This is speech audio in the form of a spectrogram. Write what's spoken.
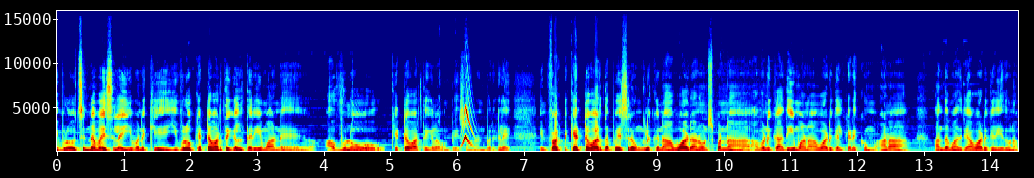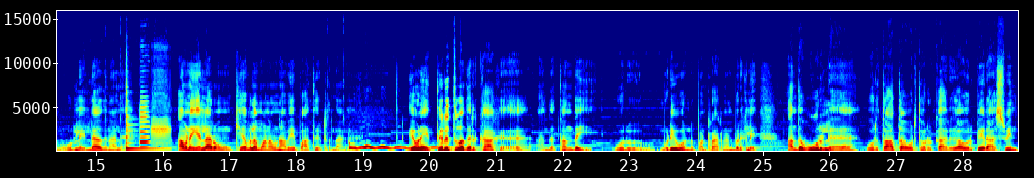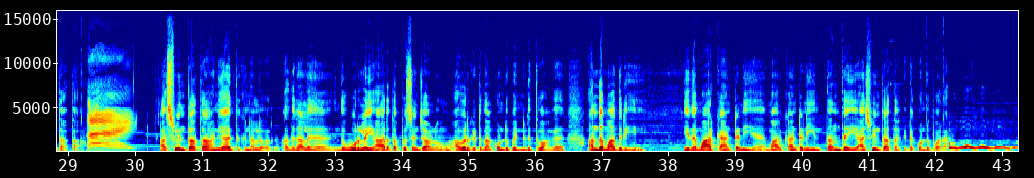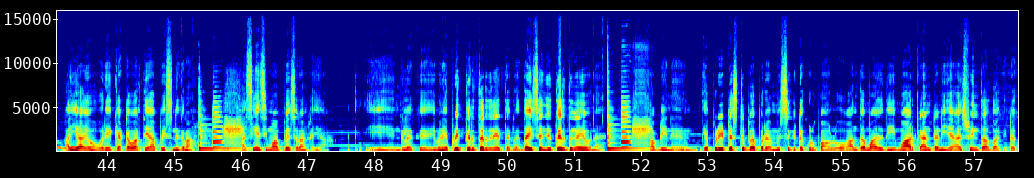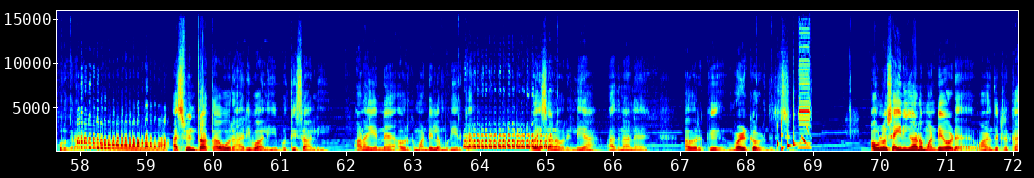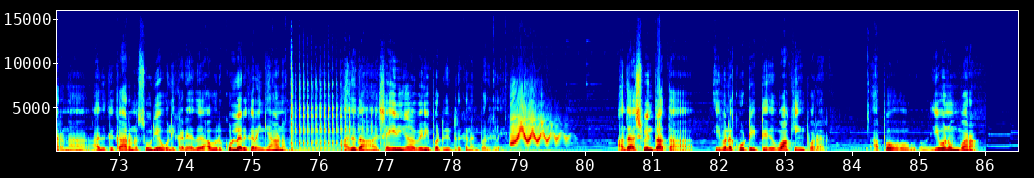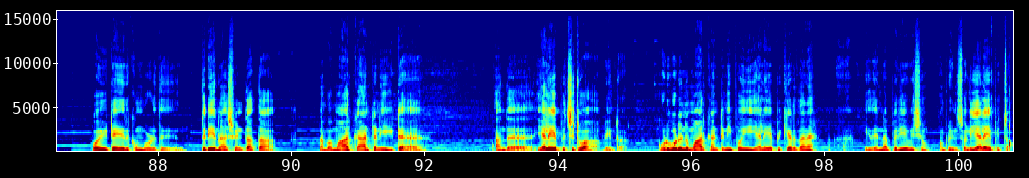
இவ்வளோ சின்ன வயசுல இவனுக்கு இவ்வளோ கெட்ட வார்த்தைகள் தெரியுமான்னு அவ்வளோ கெட்ட வார்த்தைகள் அவன் பேசுவான் நண்பர்களே. இன்ஃபேக்ட் கெட்ட வார்த்தை பேசுகிறவங்களுக்கு நான் அவார்டு அனௌன்ஸ் பண்ணால் அவனுக்கு அதிகமான அவார்டுகள் கிடைக்கும். ஆனால் அந்த மாதிரி அவார்டுகள் எதுவும் நம்ம ஊரில் இல்லாதனால அவனை எல்லாரும் கேவலமானவனாகவே பார்த்துக்கிட்டு இருந்தாங்க. இவனை திருத்துவதற்காக அந்த தந்தை ஒரு முடிவு ஒன்று பண்ணுறாரு நண்பர்களே. அந்த ஊரில் ஒரு தாத்தா ஒருத்தர் இருக்காரு. அவர் பேர் அஸ்வின் தாத்தா. அஸ்வின் தாத்தா அநியாயத்துக்கு நல்லவர். அதனால் இந்த ஊரில் யார் தப்பு செஞ்சாலும் அவர்கிட்ட தான் கொண்டு போய் நிறுத்துவாங்க. அந்த மாதிரி இந்த மார்க் ஆண்டனியை மார்க் ஆண்டனியின் தந்தை அஸ்வின் தாத்தா கிட்ட கொண்டு போகிறார் ஐயா இவன் ஒரே கெட்ட வார்த்தையாக பேசினுக்கிறான். அசிங்க அசிங்கமாக பேசுகிறாங்க ஐயா. எங்களுக்கு இவனை எப்படி திருத்துறதுனே தெரில தயவு செஞ்சு திருத்துங்க இவனை அப்படின்னு எப்படி டெஸ்ட் பேப்பரை மிஸ்ஸு கிட்ட கொடுப்பாங்களோ அந்த மாதிரி மார்க் ஆண்டனியை அஸ்வின் தாத்தா கிட்ட கொடுக்குறாங்க. அஸ்வின் தாத்தா ஒரு அறிவாளி புத்திசாலி. ஆனால் என்ன அவருக்கு மண்டையில் முடியிருக்கார் வயசானவர் இல்லையா? அதனால அவருக்கு வழுக்க விழுந்துருச்சு. அவ்வளோ ஷைனிங்கான மண்டையோட வாழ்ந்துட்டு இருக்காருன்னா அதுக்கு காரணம் சூரிய ஒளி கிடையாது அவருக்குள்ளே இருக்கிற ஞானம். அதுதான் ஷைனிங்காக வெளிப்பட்டுக்கிட்டு இருக்கு நண்பர்களே. அந்த அஸ்வின் தாத்தா இவனை கூட்டிகிட்டு வாக்கிங் போகிறார் அப்போது இவனும் வரான். போயிட்டே இருக்கும் பொழுது திடீர்னு அஸ்வின் தாத்தா நம்ம மார்க் ஆண்டனி கிட்ட அந்த இலையை பிச்சுட்டு வா அப்படின்றார். குடுகுடுன்னு மார்க் ஆண்டனி போய் இலையை பிக்கிறது தானே இது என்ன பெரிய விஷயம் அப்படின்னு சொல்லி இலையை பிச்சான்.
